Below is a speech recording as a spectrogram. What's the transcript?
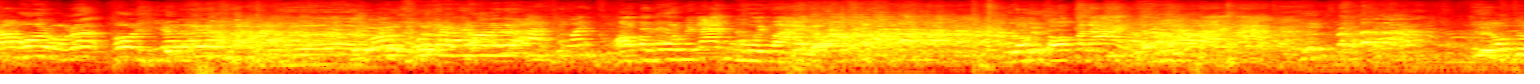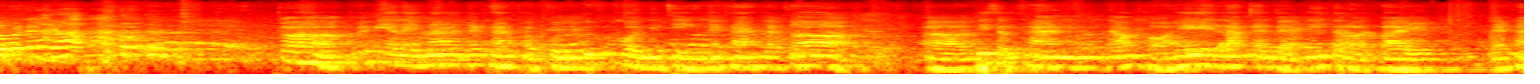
ถ้าโทษผมแล้วโทษเฮียเลยนะ พอประมูลไม่ได้โวยวายลงโต๊ะก็ได้อยากได้มากลงทุนไปได้เยอะก็ไม่มีอะไรมากนะคะขอบคุณทุกๆคนจริงๆนะคะ แล้วก็ที่สำคัญเนาะขอให้รักกันแบบนี้ตลอดไปนะคะ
